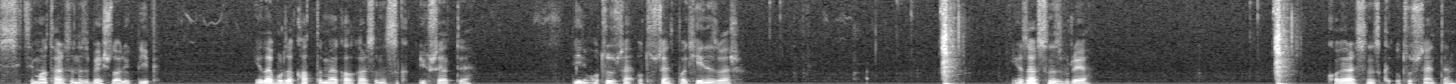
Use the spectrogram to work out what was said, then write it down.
Steam'e atarsınız 5 dolar yükleyip. Ya da burada katlamaya kalkarsanız yükseltte diyelim 30 cent, 30 cent bakiyeniz var. Yazarsınız buraya. Koyarsınız 30 centten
